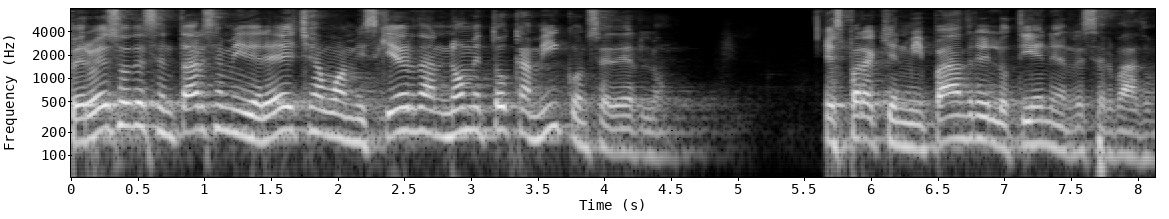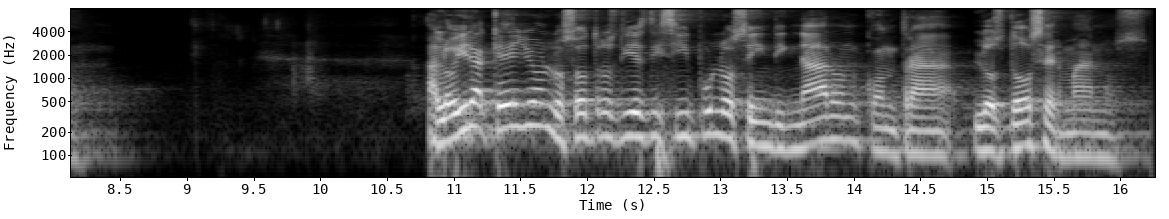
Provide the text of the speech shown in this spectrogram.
Pero eso de sentarse a mi derecha o a mi izquierda no me toca a mí concederlo. Es para quien mi Padre lo tiene reservado. Al oír aquello, los otros diez discípulos se indignaron contra los dos hermanos.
